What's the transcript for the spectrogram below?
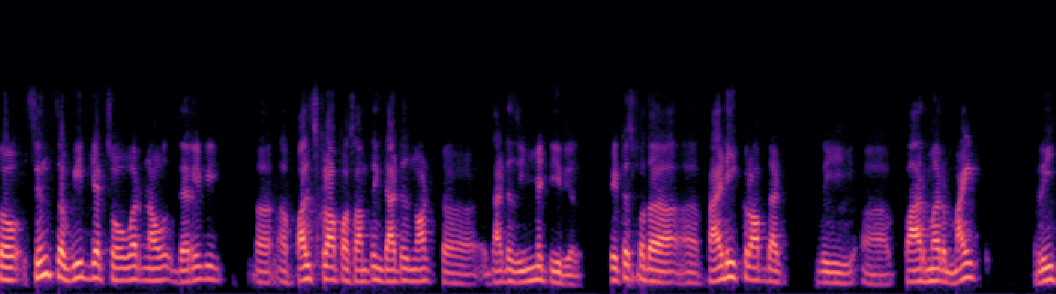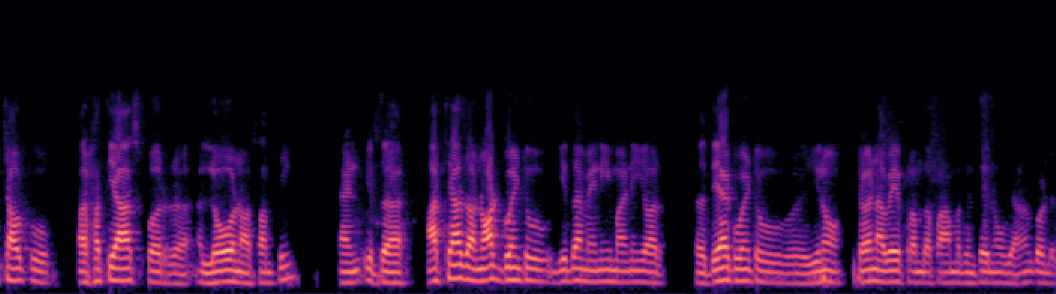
So since the wheat gets over, now there will be uh, a pulse crop or something that is not uh, that is immaterial. It is for the uh, paddy crop that the uh, farmer might reach out to arhatiyas for a loan or something. And if the Hatyas are not going to give them any money or uh, they are going to, uh, you know, turn away from the farmers and say, no, we are not going to,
